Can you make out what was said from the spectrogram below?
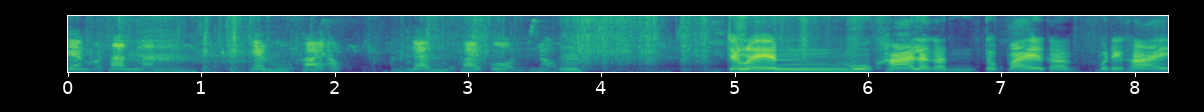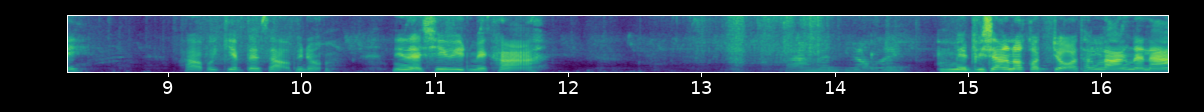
ย่านประท่านนั้นย่านหมูคล้ายเอาอันย่านหมูคล้ายก่อนพี่น้องเอ้ยจังหน่อยอันหมูคายแล้วก็ตกไปแล้วก็บ่ได้ขายผ้าเอาไปเก็บแต่เช้าพี่น้องนี่แหละชีวิตแม่ข่า ทางเงินพี่น้องเอ้ยเม็ดพี่ช้างเนาะก็เจาะทั้งหล้างน่ะนะ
